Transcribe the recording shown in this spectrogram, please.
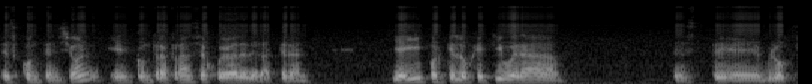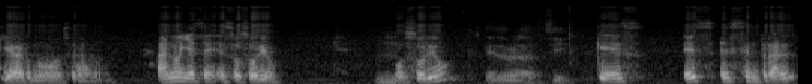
es contención y contra Francia juega de lateral. Y ahí porque el objetivo era este bloquear, ¿no? O sea. Ah, no, ya sé, es Osorio. Mm. Osorio. Es verdad, sí. Que es es, central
